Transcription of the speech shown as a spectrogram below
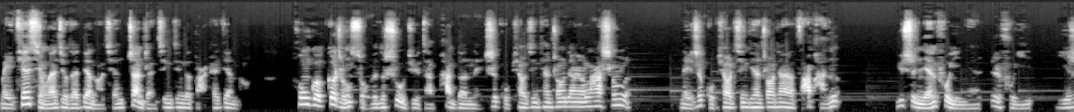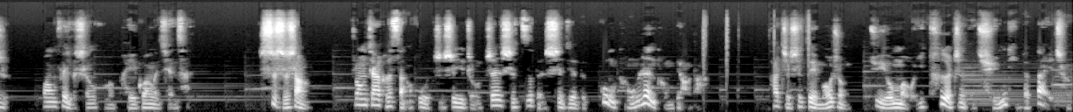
每天醒来就在电脑前战战兢兢地打开电脑，通过各种所谓的数据在判断哪只股票今天庄家要拉升了。哪只股票今天庄家要砸盘了？于是年复一年，日复一一日，荒废了生活，赔光了钱财。事实上，庄家和散户只是一种真实资本世界的共同认同表达，它只是对某种具有某一特质的群体的代称，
